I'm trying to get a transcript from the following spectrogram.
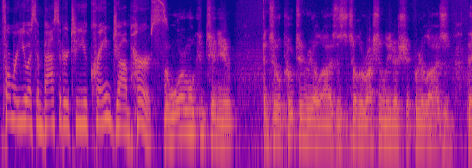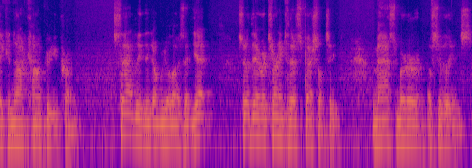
Former U.S. Ambassador to Ukraine, John Herbst. The war will continue until Putin realizes, until the Russian leadership realizes they cannot conquer Ukraine. Sadly, they don't realize that yet, so they're returning to their specialty mass murder of civilians.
